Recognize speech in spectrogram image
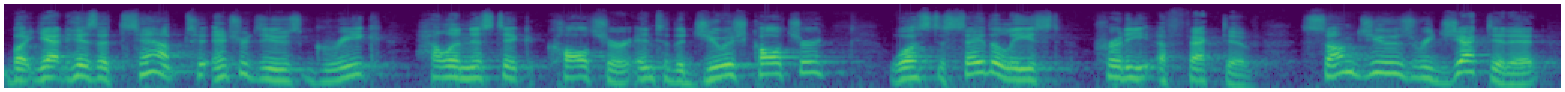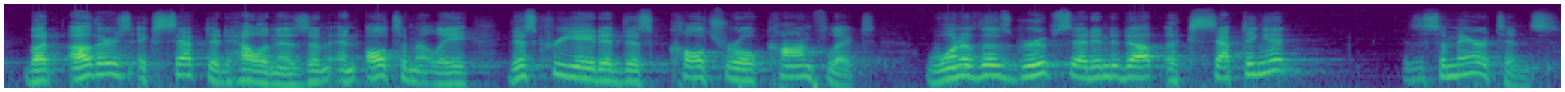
But yet, his attempt to introduce Greek Hellenistic culture into the Jewish culture was, to say the least, pretty effective. Some Jews rejected it, but others accepted Hellenism, and ultimately, this created this cultural conflict. One of those groups that ended up accepting it is the Samaritans.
